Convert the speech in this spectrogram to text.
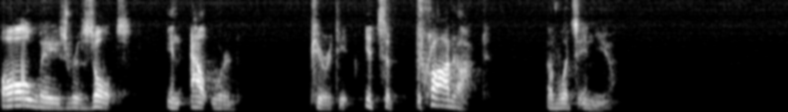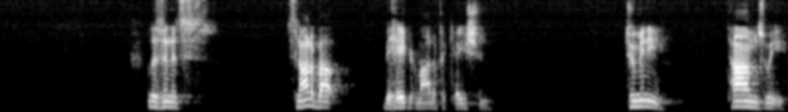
always results in outward purity. It's a product of what's in you. Listen, it's, it's not about behavior modification. Too many times we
